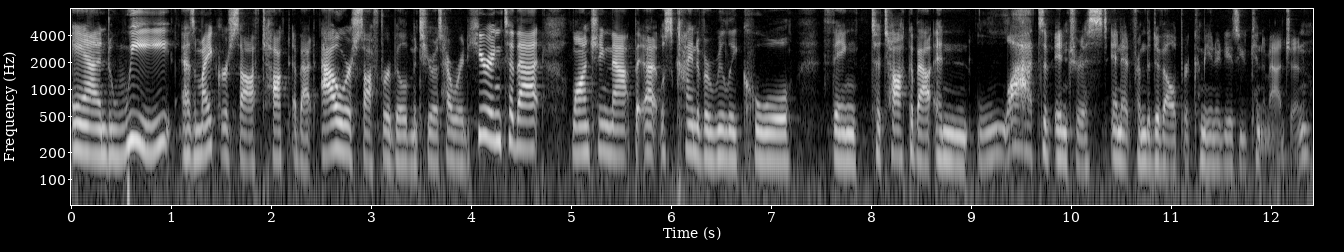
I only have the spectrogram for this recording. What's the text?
And we, as Microsoft, talked about our software bill of materials, how we're adhering to that, launching that. But that was kind of a really cool thing to talk about and lots of interest in it from the developer community, as you can imagine.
